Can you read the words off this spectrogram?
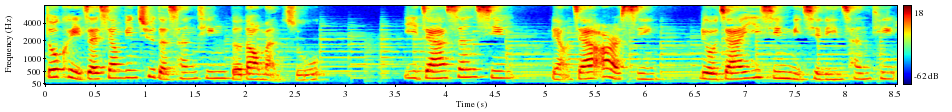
都可以在香槟区的餐厅得到满足。一家三星，两家二星，六家一星米其林餐厅。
